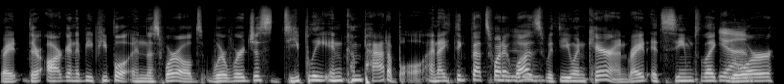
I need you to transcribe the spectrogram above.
right there are going to be people in this world where we're just deeply incompatible and i think that's what mm-hmm. it was mm-hmm. with you and karen right it seemed like yeah. your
